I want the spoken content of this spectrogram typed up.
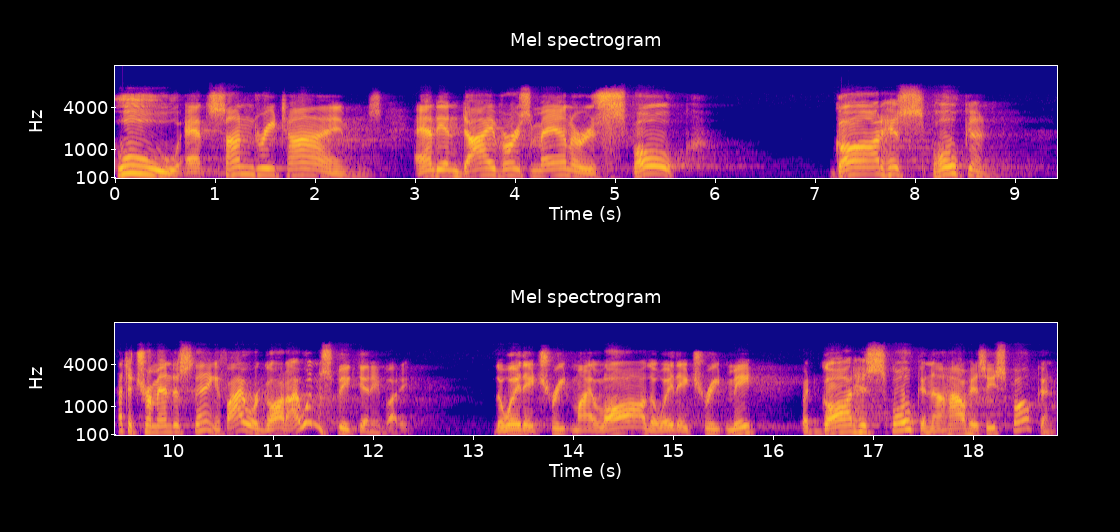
who at sundry times and in diverse manners spoke. God has spoken. That's a tremendous thing. If I were God, I wouldn't speak to anybody. The way they treat my law, the way they treat me. But God has spoken. Now, how has He spoken?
